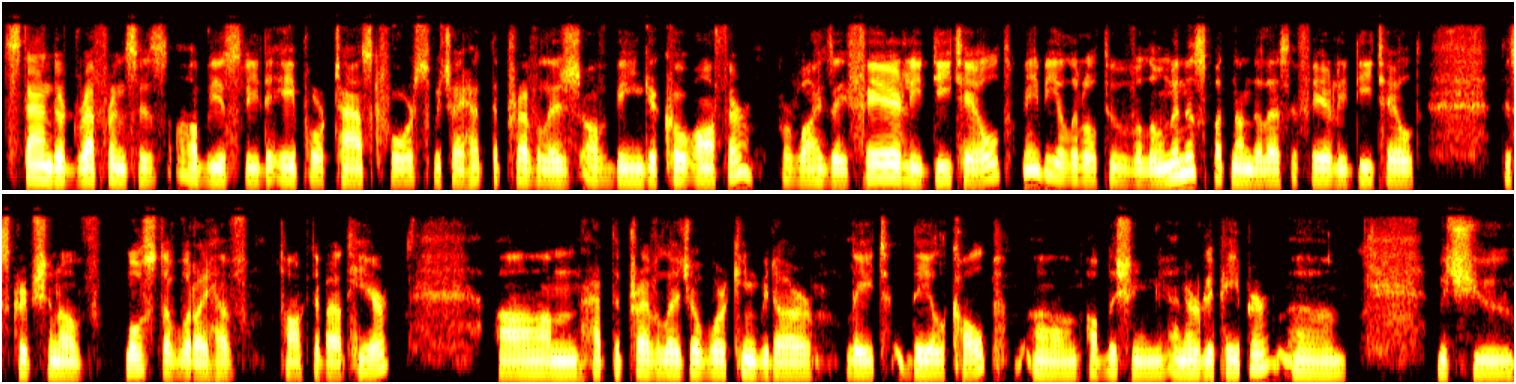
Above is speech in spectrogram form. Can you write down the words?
standard references. Obviously, the AAPOR task force, which I had the privilege of being a co-author, provides a fairly detailed, maybe a little too voluminous, but nonetheless a fairly detailed description of most of what I have talked about here. Um, had the privilege of working with our late Dale Kulp, um, publishing an early paper um, which you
